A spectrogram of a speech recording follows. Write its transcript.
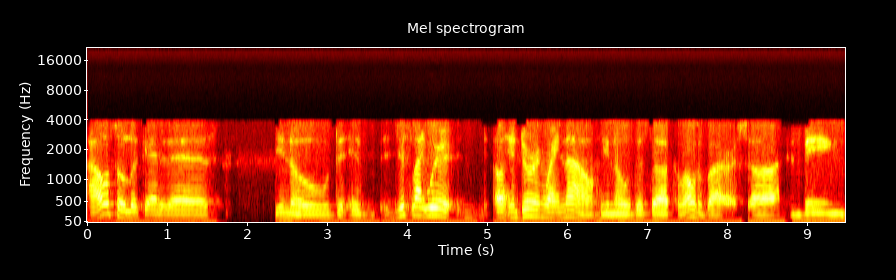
I also look at it as, you know, the, it, just like we're uh, enduring right now. You know, this uh, coronavirus uh, and being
